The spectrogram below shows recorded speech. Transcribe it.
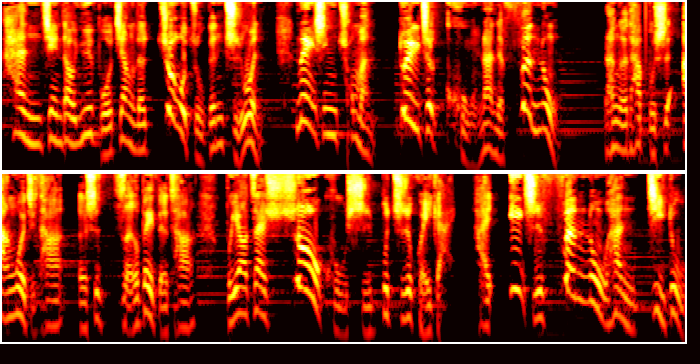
看见到约伯这样的咒诅跟质问，内心充满对这苦难的愤怒。然而他不是安慰着他，而是责备着他，不要在受苦时不知悔改，还一直愤怒和嫉妒。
